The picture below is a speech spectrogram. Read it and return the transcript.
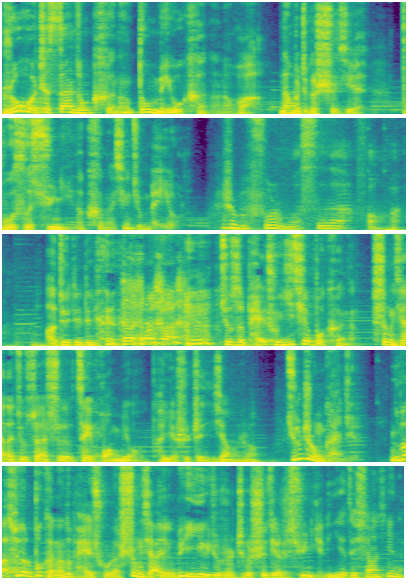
如果这三种可能都没有可能的话，那么这个世界不是虚拟的可能性就没有了。这是不是福尔摩斯的方法？啊，对对对，就是排除一切不可能，剩下的就算是再荒谬，它也是真相，是吧？就这种感觉。你把所有的不可能都排除了，剩下有唯一一个就是这个世界是虚拟的，你也在相信呢。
